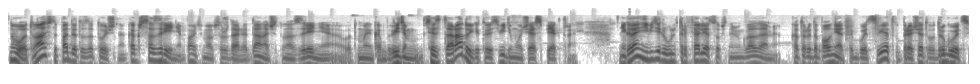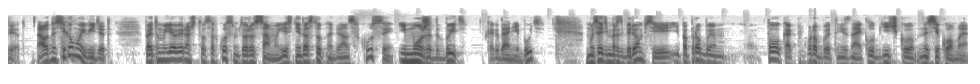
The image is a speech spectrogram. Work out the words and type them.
ну вот, у нас под это заточено. Как со зрением. Помните, мы обсуждали, да, значит, у нас зрение, вот мы как бы видим все цвета радуги, то есть видимую часть спектра. Никогда не видели ультрафиолет собственными глазами, который дополняет любой цвет, превращает его в другой цвет. А вот насекомые видят. Поэтому я уверен, что со вкусом то же самое. Есть недоступные для нас вкусы, и может быть, когда-нибудь, мы с этим разберемся и, и попробуем то, как попробует, не знаю, клубничку насекомые.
